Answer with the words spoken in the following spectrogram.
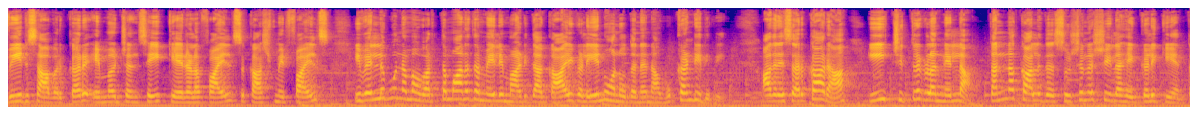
Veer Savarkar, Emergency, Kerala Files, Kashmir Files, ಇವೆಲ್ಲವೂ ನಮ್ಮ ವರ್ತಮಾನದ ಮೇಲೆ ಮಾಡಿದ ಗಾಯಗಳೇನು ಅನ್ನೋದನ್ನ ನಾವು ಕಂಡಿದ್ದೀವಿ. ಆದರೆ ಸರ್ಕಾರ ಈ ಚಿತ್ರಗಳನ್ನೆಲ್ಲ ತನ್ನ ಕಾಲದ ಸೃಜನಶೀಲ ಹೆಗ್ಗಳಿಕೆ ಅಂತ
